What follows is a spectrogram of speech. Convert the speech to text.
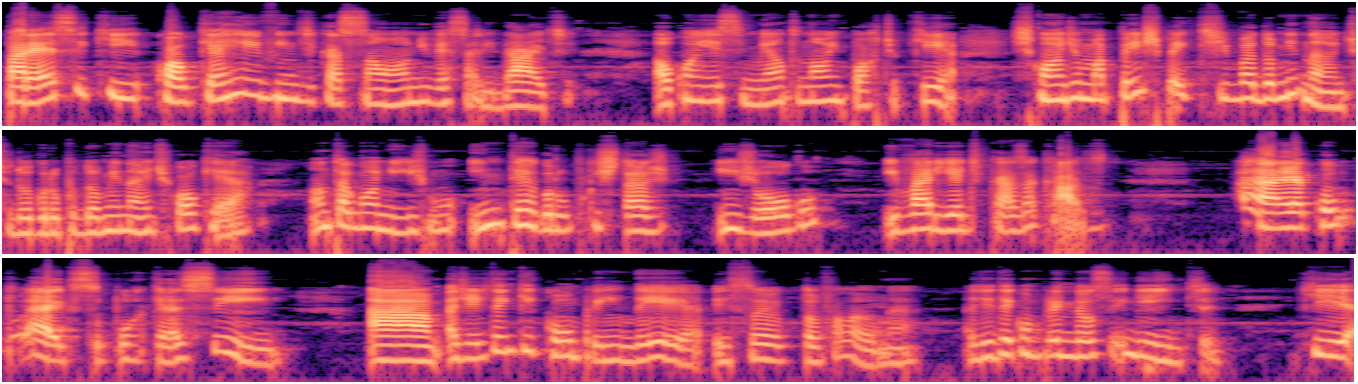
parece que qualquer reivindicação à universalidade, ao conhecimento, não importa o que, esconde uma perspectiva dominante do grupo dominante qualquer, antagonismo, intergrupo que está em jogo e varia de casa a casa. Ah, é complexo, porque assim, a, a gente tem que compreender, isso eu tô falando, né? A gente tem que compreender o seguinte, que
